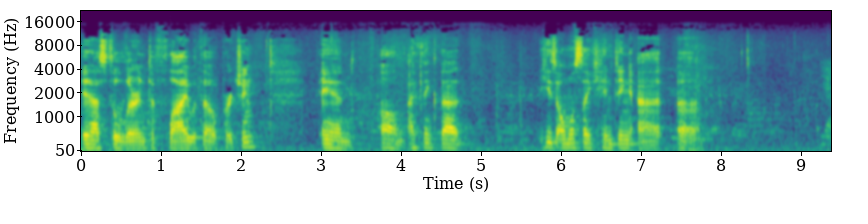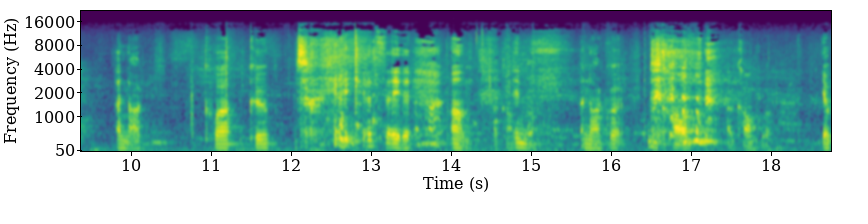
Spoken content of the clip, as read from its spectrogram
it has to learn to fly without perching. And um, I think that he's almost like hinting at uh, Anakwa. Sorry, I can't say it. Um, in Anakwa. A. Yep.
